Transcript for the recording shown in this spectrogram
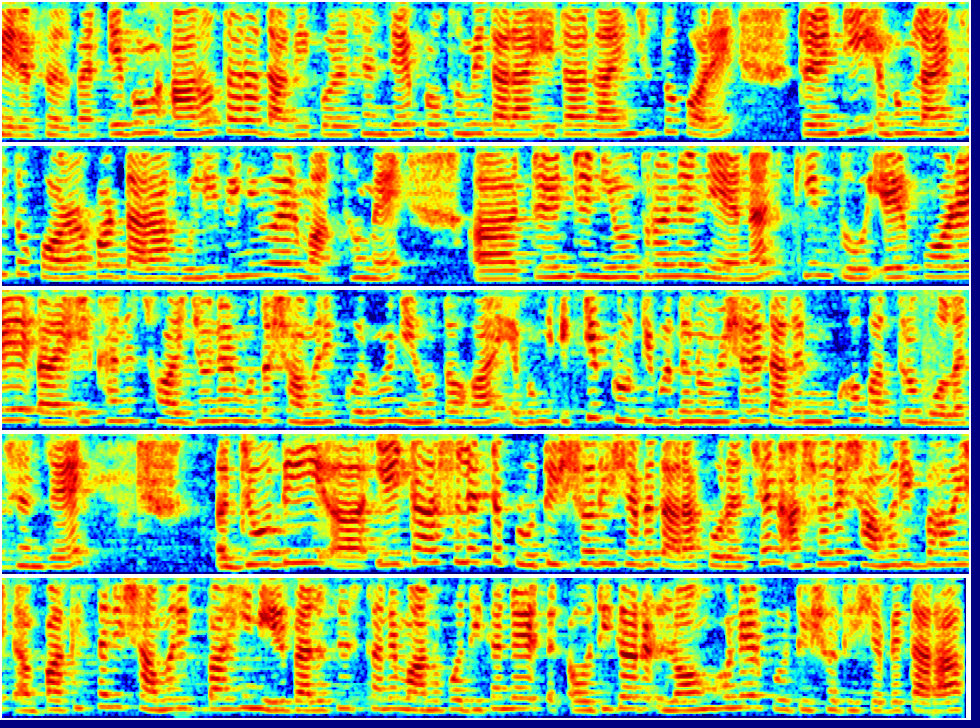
মেরে ফেলবেন এবং আরও তারা দাবি করেছেন যে প্রথমে তারা এটা লাইনচ্যুত করে ট্রেনটি এবং লাইনচ্যুত করার পর তারা গুলি বিনিময়ের মাধ্যমে ট্রেনটি নিয়ন্ত্রণে নিয়ে নেন। কিন্তু এরপরে এখানে ছয় জনের মতো সামরিক কর্মী নিহত হয় এবং একটি প্রতিবেদন অনুসারে তাদের মুখপাত্র বলেছেন যে যদি এটা আসলে একটা প্রতিশোধ হিসেবে তারা করেছেন। আসলে সামরিক বাহিনী পাকিস্তানি সামরিক বাহিনীর ব্যালুচিস্তানে মানবাধিকারের অধিকার লঙ্ঘনের প্রতিশোধ হিসেবে তারা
